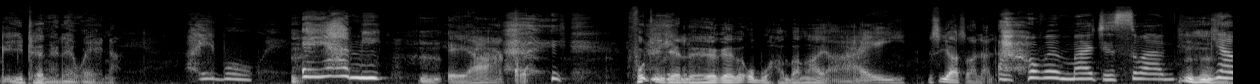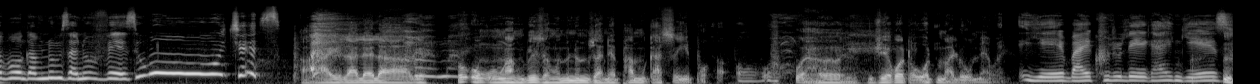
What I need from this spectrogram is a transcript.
ngiyithengele wena hayibo eyami eyakho futhi nje leke ubuhamba ngayo hayi siyasalala awe maji swami ngiyabonga mnumzana uvezi wuu jesu. Hayi lalela ke ungangibiza ngomnumzane phambi kaSipho. Oh Well, nje kodwa wothi malume wena. Yebo ayikhululeka hayi ngiyezwa.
